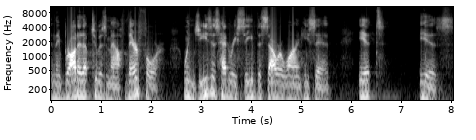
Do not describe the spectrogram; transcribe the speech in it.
and they brought it up to his mouth. Therefore, when Jesus had received the sour wine, he said, It is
